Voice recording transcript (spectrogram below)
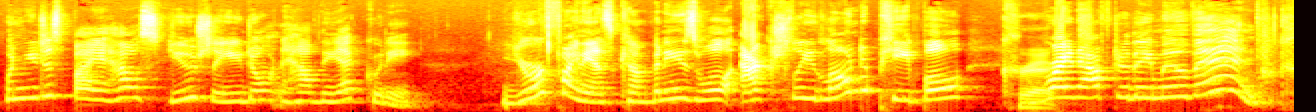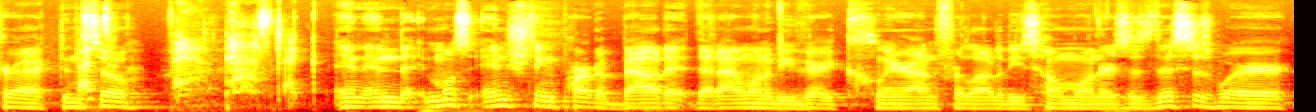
When you just buy a house, usually you don't have the equity. Your finance companies will actually loan to people Correct. right after they move in. Correct. And That's so, fantastic. and, and the most interesting part about it that I want to be very clear on for a lot of these homeowners is this is where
